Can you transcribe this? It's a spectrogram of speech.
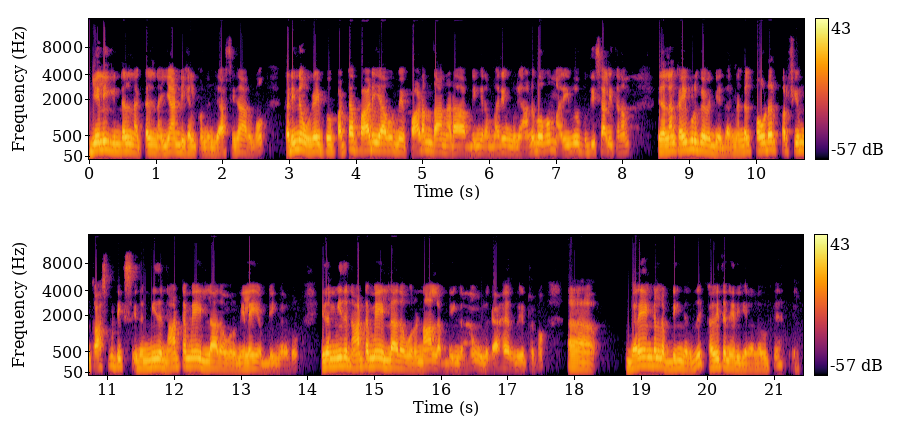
கேலி கிண்டல் நக்கல் நையாண்டிகள் கொஞ்சம் ஜாஸ்தி தான் இருக்கும். கடின உழைப்பு பட்ட பாடியாவுமே பாடம் தானடா அப்படிங்கிற மாதிரி உங்களுடைய அனுபவம் அறிவு புத்திசாலித்தனம் இதெல்லாம் கை கொடுக்க வேண்டிய தருணங்கள். பவுடர் பர்ஃப்யூம் காஸ்மெட்டிக்ஸ் இதன் மீது நாட்டமே இல்லாத ஒரு நிலை அப்படிங்கிறதும் இதன் மீது நாட்டமே இல்லாத ஒரு நாள் அப்படிங்கிறதும் உங்களுக்காக இருந்துகிட்டு இருக்கும். ஆஹ் விரயங்கள் அப்படிங்கிறது கவிதை நெறிகிற அளவுக்கு இருக்கும்.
